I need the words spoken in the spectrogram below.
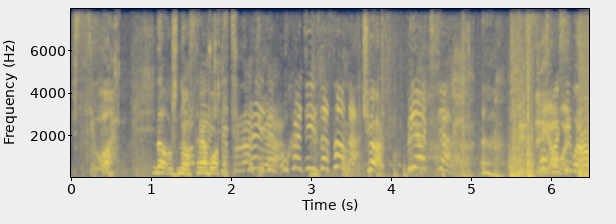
Все должно сработать. Фрейзер, уходи из засада! Черт! Прячься! Спасибо, Рон!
